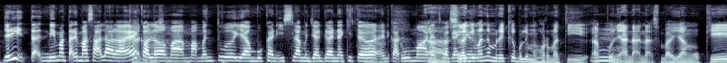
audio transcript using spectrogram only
Jadi tak, memang tak ada masalah lah eh Tak kalau mak, mak mentua yang bukan Islam menjaga anak kita Ha. dekat rumah dan Ah, sebagainya. Selagi mana mereka boleh menghormati hmm. apa ni anak-anak sembahyang okey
